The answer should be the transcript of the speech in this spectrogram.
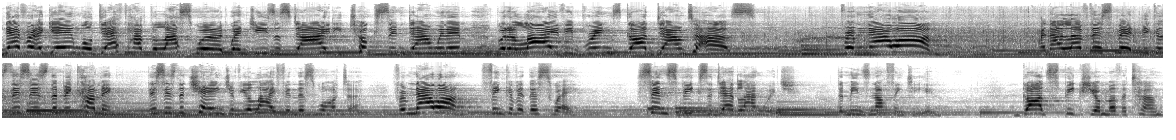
Never again will death have the last word. When Jesus died, he took sin down with him, but alive, he brings God down to us. From now on, and I love this bit because this is the becoming, this is the change of your life in this water. From now on, think of it this way sin speaks a dead language that means nothing to you. God speaks your mother tongue,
